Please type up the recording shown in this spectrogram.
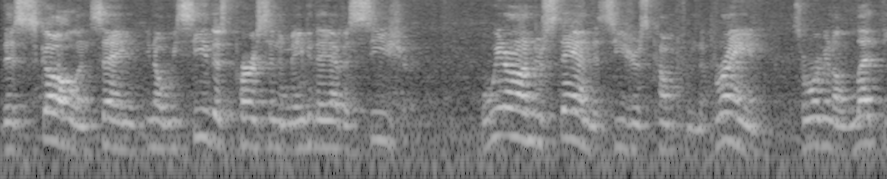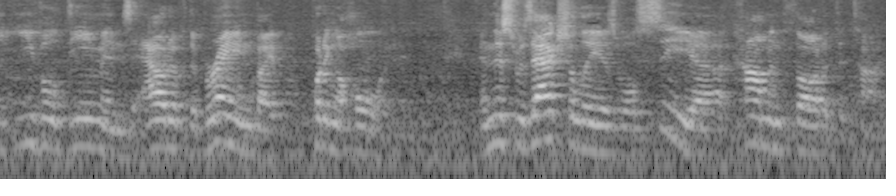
this skull and saying, you know, we see this person and maybe they have a seizure. But we don't understand that seizures come from the brain, so we're going to let the evil demons out of the brain by putting a hole in it. And this was actually, as we'll see, a, common thought at the time.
